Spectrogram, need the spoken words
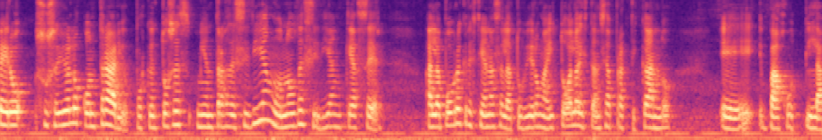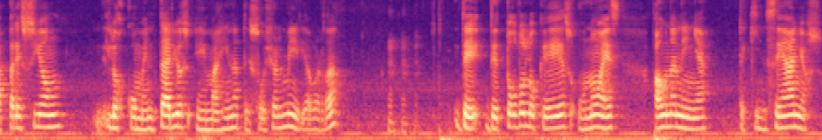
pero sucedió lo contrario, porque entonces mientras decidían o no decidían qué hacer, a la pobre cristiana se la tuvieron ahí toda la distancia practicando eh, bajo la presión, los comentarios, imagínate social media, ¿verdad? De, de todo lo que es o no es, a una niña de 15 años.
